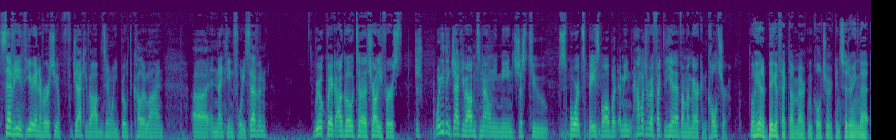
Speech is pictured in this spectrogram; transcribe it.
70th year anniversary of Jackie Robinson when he broke the color line uh, in 1947. Real quick, I'll go to Charlie first. Just what do you think Jackie Robinson not only means just to sports, baseball, but I mean, how much of an effect did he have on American culture? Well, he had a big effect on American culture, considering that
